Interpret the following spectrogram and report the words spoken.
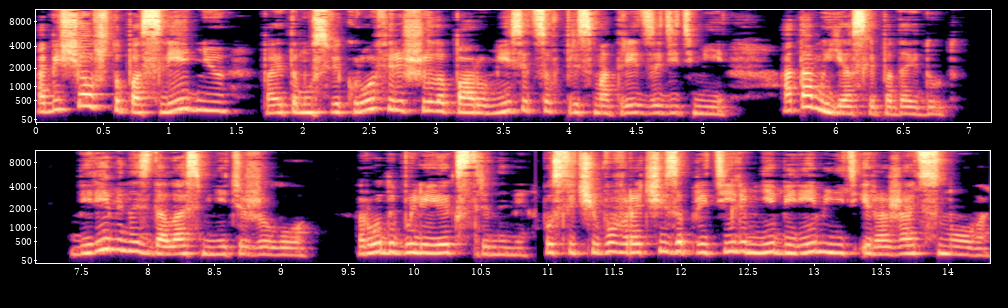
обещал, что последнюю, поэтому свекровь решила пару месяцев присмотреть за детьми, а там и ясли подойдут. Беременность далась мне тяжело. Роды были экстренными, после чего врачи запретили мне беременеть и рожать снова.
